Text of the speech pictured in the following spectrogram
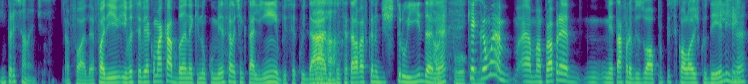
impressionante assim. É foda, é foda. E, e você vê como a cabana que no começo ela tinha que estar limpa e ser cuidada, e com certeza ela vai ficando destruída, né? Aos poucos, Que é né? uma, é uma própria metáfora visual pro psicológico deles, Sim. né?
